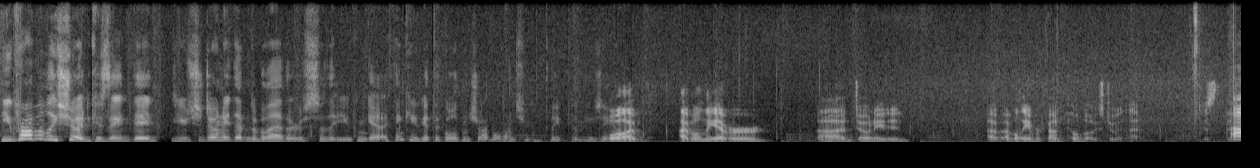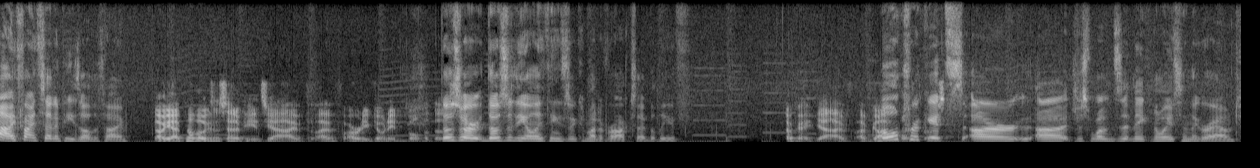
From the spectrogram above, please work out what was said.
You probably should, because they, they you should donate them to Blathers so that you can get. I think you get the golden shovel once you complete the museum. Well, I've I've only ever uh, donated. I've, I've only ever found pillbugs doing that. ah, I find centipedes all the time. Oh yeah, pillbugs and centipedes. Yeah, I've I've already donated both of those. Those so- are those are the only things that come out of rocks, I believe. okay. Yeah, I've I've got Mole crickets are uh, just ones that make noise in the ground.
